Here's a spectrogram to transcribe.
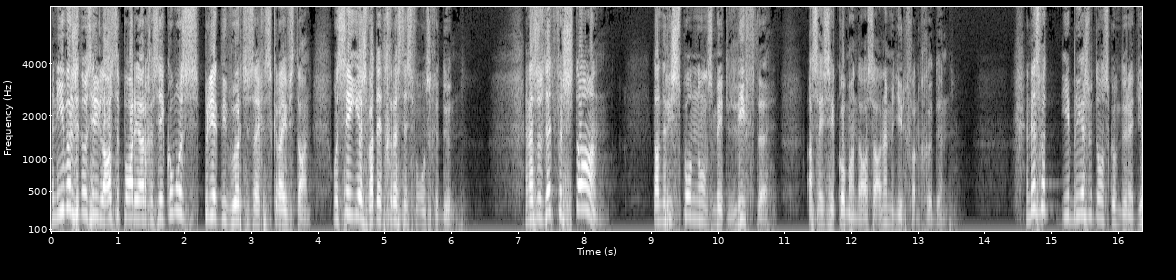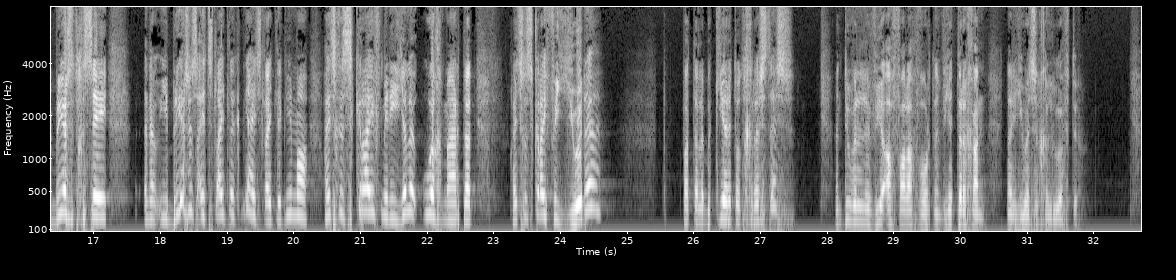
En iewers het ons hierdie laaste paar jaar gesê kom ons preek die woord soos hy geskryf staan. Ons sê eers wat het Christus vir ons gedoen? En as ons dit verstaan dan respond ons met liefde as hy sê kom aan daar's 'n ander manier van goed doen. En dis wat Hebreërs met ons kom doen het. Hebreërs het gesê en nou Hebreërs is uitsluitlik nie uitsluitlik nie, maar hy's geskryf met die hele oogmerk dat hy's geskryf vir Jode wat hulle bekeer het tot Christus en toe wil hulle weer afvallig word en weer teruggaan na die Joodse geloof toe.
